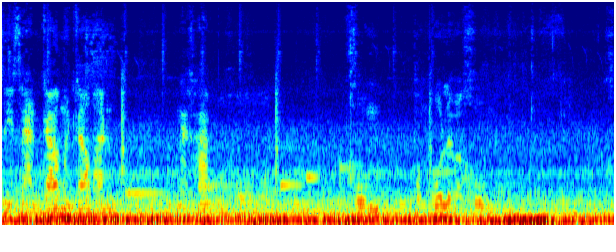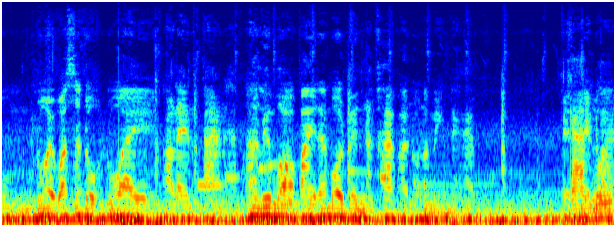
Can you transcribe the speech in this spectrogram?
4 9 9 0 0 0 นะครับ โอ้โห คุ้ม ผมพูดเลยว่าคุ้ม คุ้มด้วยวัสดุด้วยอะไรต่างๆนะครับลืมบอกไปด้านบนเป็นหลังคาพาโนรามิกนะครับ เป็นการรูป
